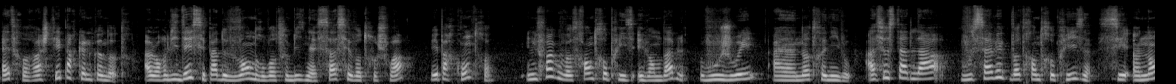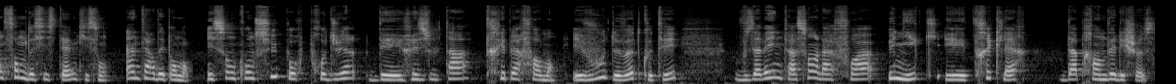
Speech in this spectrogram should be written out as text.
être racheté par quelqu'un d'autre. Alors l'idée c'est pas de vendre votre business, ça c'est votre choix. Mais par contre, une fois que votre entreprise est vendable, vous jouez à un autre niveau. À ce stade-là, vous savez que votre entreprise, c'est un ensemble de systèmes qui sont interdépendants. Ils sont conçus pour produire des résultats très performants. Et vous, de votre côté, vous avez une façon à la fois unique et très claire d'apprendre les choses.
